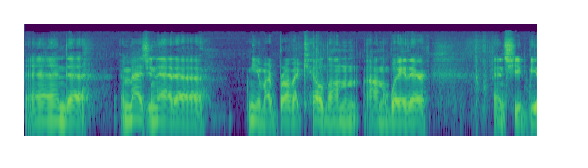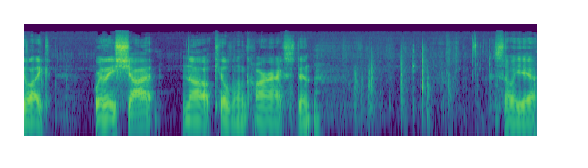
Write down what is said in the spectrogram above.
And uh, imagine that, uh, me and my brother killed on on the way there, and she'd be like, "Were they shot? No, killed in a car accident." So yeah.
